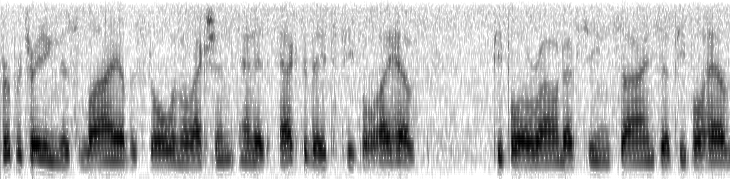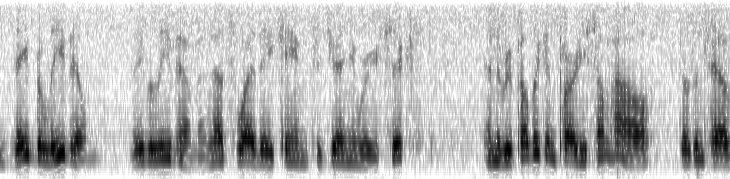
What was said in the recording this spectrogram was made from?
perpetrating this lie of a stolen election, and it activates people. I have people around, I've seen signs that people have, they believe him. They believe him, and that's why they came to January 6th. And the Republican Party somehow doesn't have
